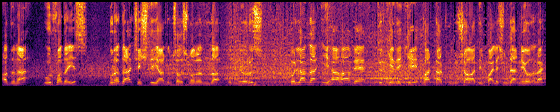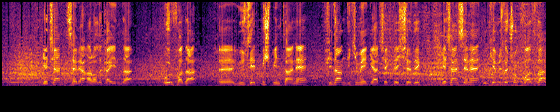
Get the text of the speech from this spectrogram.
adına Urfa'dayız. Burada çeşitli yardım çalışmalarında bulunuyoruz. Hollanda İHH ve Türkiye'deki partner kuruluşu Adil Paylaşım Derneği olarak geçen sene Aralık ayında Urfa'da e, 170 bin tane fidan dikimi gerçekleştirdik. Geçen sene ülkemizde çok fazla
